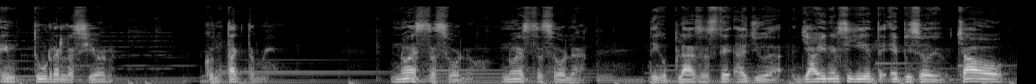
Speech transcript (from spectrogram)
en tu relación, contáctame. No estás solo, no estás sola. Digo Plazas te ayuda. Ya viene el siguiente episodio. Chao.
